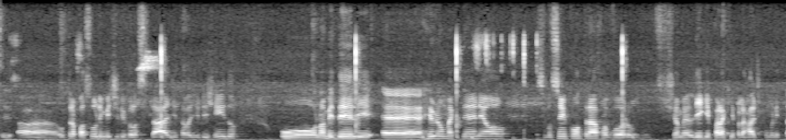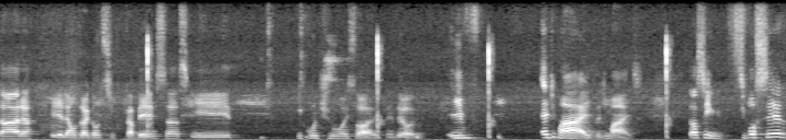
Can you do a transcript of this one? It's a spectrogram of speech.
uh, ultrapassou o limite de velocidade estava dirigindo. O nome dele é Hiram McDaniel. Se você encontrar, por favor, chame, ligue para aqui para a rádio comunitária. Ele é um dragão de cinco cabeças e e continua a história, entendeu? E é demais, é demais. Então, assim, se você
